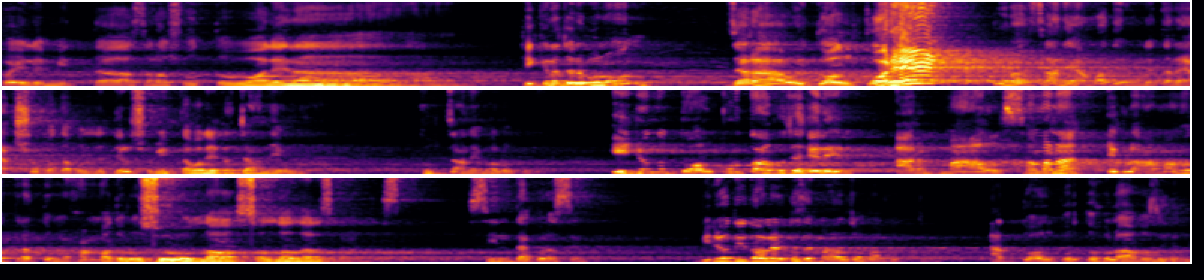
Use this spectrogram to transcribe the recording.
পাইলে মিথ্যা ছাড়া সত্য বলে না। ঠিক না জোরে বলুন? যারা ওই দল করে, ওরা জানে আমাদের নেতারা একশো কথা বললে দেড়শো মিথ্যা বলে, এটা জানে ওরা। খুব জানে ভালো করে। এই জন্য দল করতো আবু জাহেলের। আর মাল, সামানা, এগুলো আমানত রাখতো মোহাম্মদ রসুল্লাহ সাল্লাহ চিন্তা করেছেন? বিরোধী দলের কাছে মাল জমা করতো। আর দল করতো হলো আবু জাহেল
